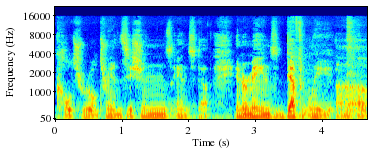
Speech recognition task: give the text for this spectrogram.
cultural transitions and stuff. And remains definitely uh,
